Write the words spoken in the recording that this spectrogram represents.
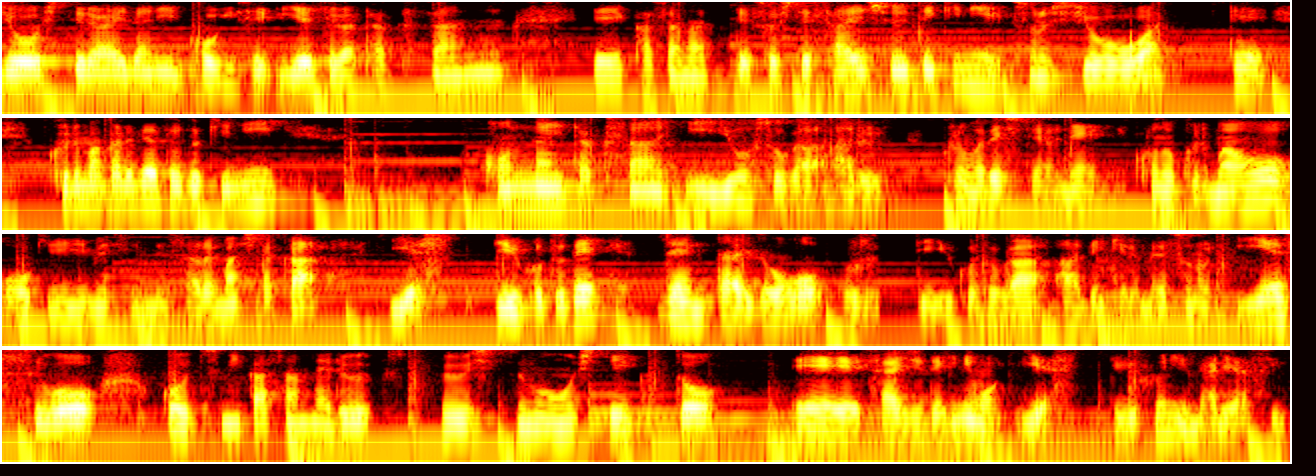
乗している間にこうイエスがたくさん、えー、重なって、そして最終的にその試乗終わって、車から出た時に、こんなにたくさんいい要素がある車でしたよね。この車を大きに召されましたか？イエスっていうことで全体像を売るっていうことができるので、そのイエスをこう積み重ねる質問をしていくと、えー、最終的にもイエスっていうふうになりやすい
